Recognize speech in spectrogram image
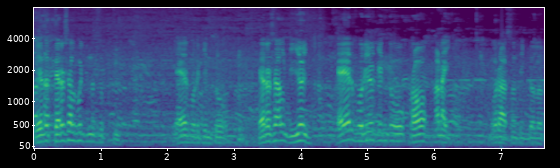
দুই হাজার তেরো সাল পর্যন্ত চুক্তি। এরপরে কিন্তু তেরো সাল গিয়েই এরপরেও কিন্তু প্রভাব ফাড়াই ও রাজনৈতিক দলের।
